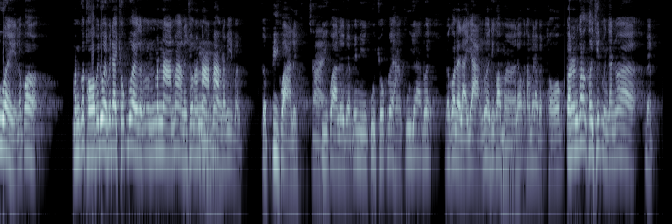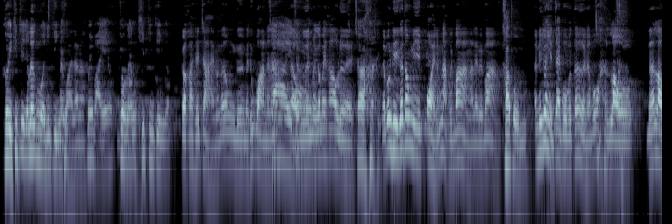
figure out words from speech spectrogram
ด้วย แล้วก็มันก็ท้อไปด้วยไม่ได้ชกด้วยมันมันนานมากเลยช่วงนั้นนานมากนะพี่แบบเกือบปีกว่าเลย ใช่ ปีกว่าเลยแบบไม่มีคู่ชกด้วยหาคู่ยากด้วย แล้วก็หลาย ๆ อย่างด้วยที่เข้ามาอืม แล้วก็ทำให้เราแบบท้อตอนนั้นก็เคยคิดเหมือนกันว่าแบบ เคยคิดที่จะเลิกมวยจริงๆไม่ไหวแล้วนะไม่ไหวช่วงนั้นคิดจริงๆครับก็ค่าใช้จ่ายมันก็ต้องเดินไปทุกวันนะใช่นะแต่ใช่เงินมันก็ไม่เข้าเลยใช่แล้วบางทีก็ต้องมีปล่อยน้ำหนักไปบ้างอะไรไปบ้าง ครับผม อันนี้ก็เห็นใจโปรโมเตอร์นะเพราะว่าเรานะเรา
